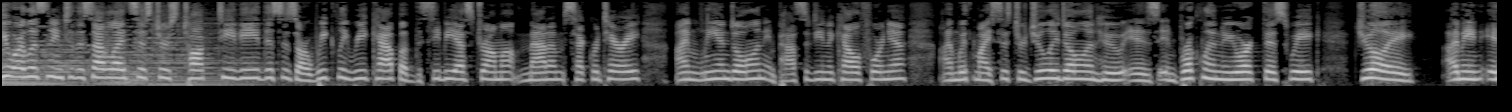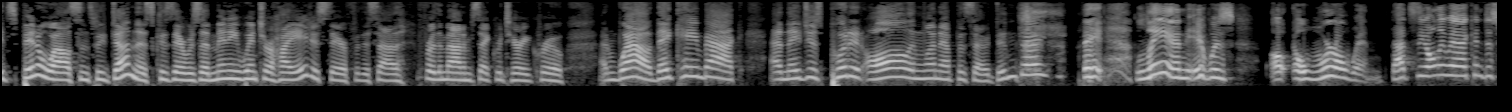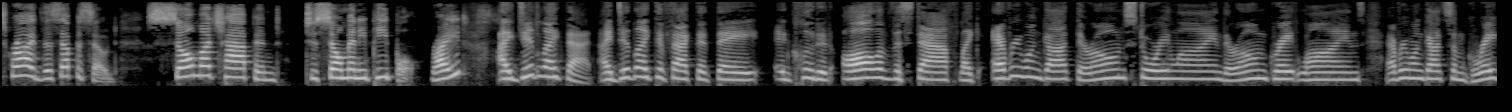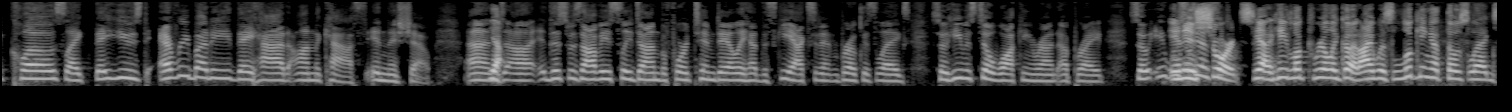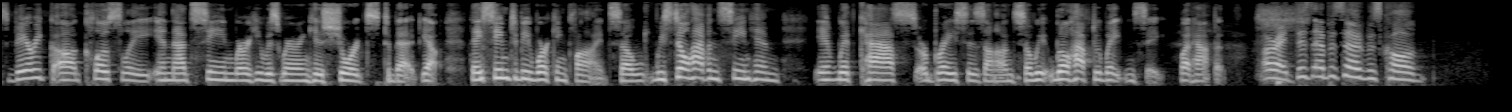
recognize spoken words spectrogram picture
You are listening to the Satellite Sisters Talk TV. This is our weekly recap of the CBS drama Madam Secretary. I'm Lian Dolan in Pasadena, California. I'm with my sister Julie Dolan, who is in Brooklyn, New York this week. Julie, I mean, it's been a while since we've done this because there was a mini winter hiatus there for the for the Madam Secretary crew, and wow, they came back and they just put it all in one episode, didn't they? They, Lian, it was a, a whirlwind. That's the only way I can describe this episode. So much happened to so many people, right? I did like that. I did like the fact that they included all of the staff. Like everyone got their own storyline, their own great lines. Everyone got some great clothes. Like they used everybody they had on the cast in this show. And yeah. uh, this was obviously done before Tim Daly had the ski accident and broke his legs. So he was still walking around upright. So it was in his just... shorts. Yeah, he looked really good. I was looking at those legs very uh, closely in that scene where he was wearing his shorts to bed. Yeah, they seem to be working fine. So we still haven't seen him in, with casts or braces on. So we, we'll have to wait and see what happens. All right. This episode was called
